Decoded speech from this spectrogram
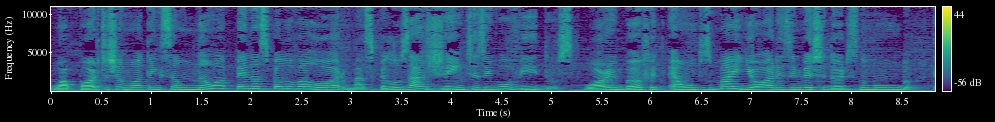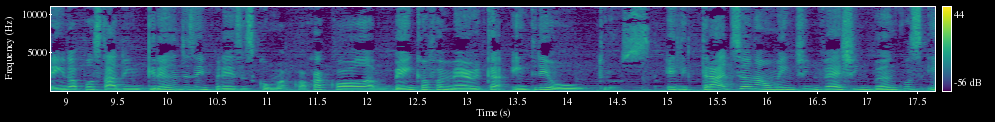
O aporte chamou atenção não apenas pelo valor, mas pelos agentes envolvidos. Warren Buffett é um dos maiores investidores do mundo, tendo apostado em grandes empresas como a Coca-Cola, Bank of America, entre outros ele tradicionalmente investe em bancos e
